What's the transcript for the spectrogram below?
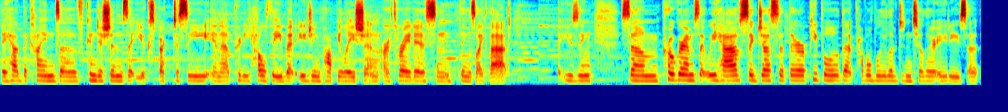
They had the kinds of conditions that you expect to see in a pretty healthy but aging population, arthritis and things like that. Using some programs that we have suggests that there are people that probably lived until their 80s at,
